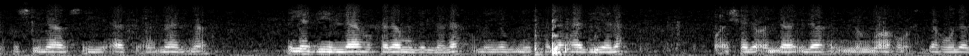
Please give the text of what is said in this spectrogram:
أنفسنا وسيئات أعمالنا. من يهدي الله فلا مضل له ومن يضلل فلا هادي له. وأشهد أن لا إله إلا الله وحده لا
